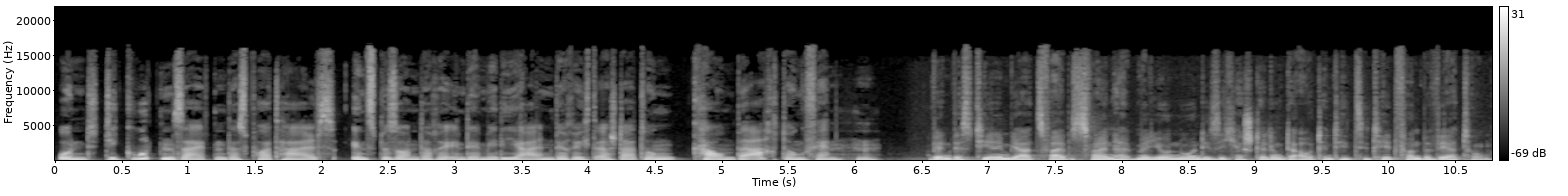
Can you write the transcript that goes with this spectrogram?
und die guten Seiten des Portals, insbesondere in der medialen Berichterstattung, kaum Beachtung fänden. Wir investieren im Jahr zwei bis zweieinhalb Millionen nur in die Sicherstellung der Authentizität von Bewertungen.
